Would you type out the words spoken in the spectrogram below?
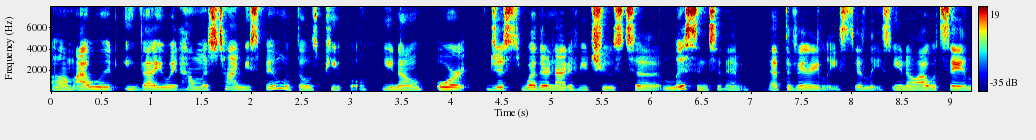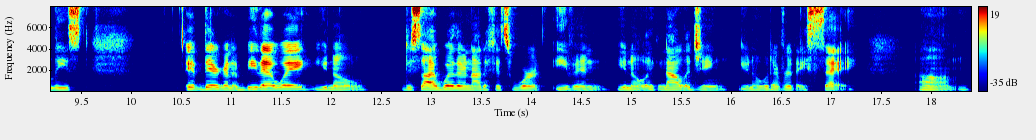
um, I would evaluate how much time you spend with those people, you know, or just whether or not if you choose to listen to them at the very least, at least, you know, I would say at least if they're going to be that way, you know, decide whether or not if it's worth even you know acknowledging you know whatever they say. Um,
